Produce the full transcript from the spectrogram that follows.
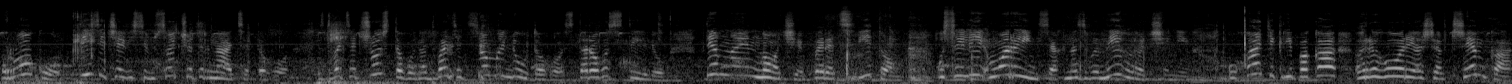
Року 1814-го, з 26 на 27 лютого старого стилю, темної ночі перед світом у селі Моринцях на Звенигородщині у хаті кріпака Григорія Шевченка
